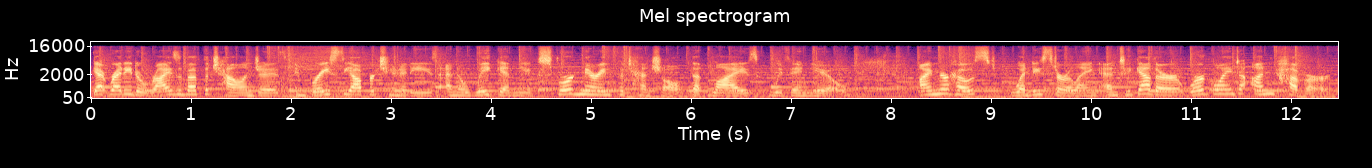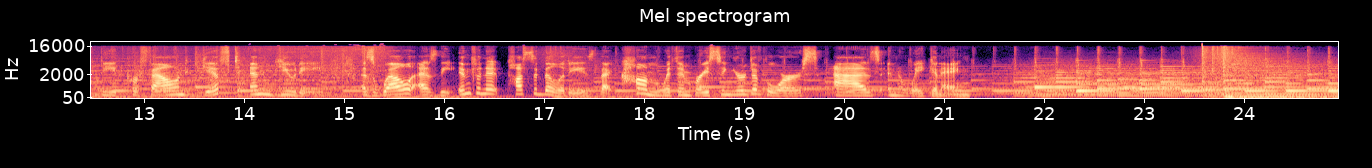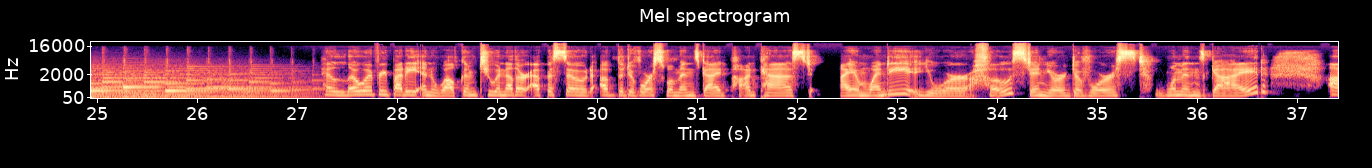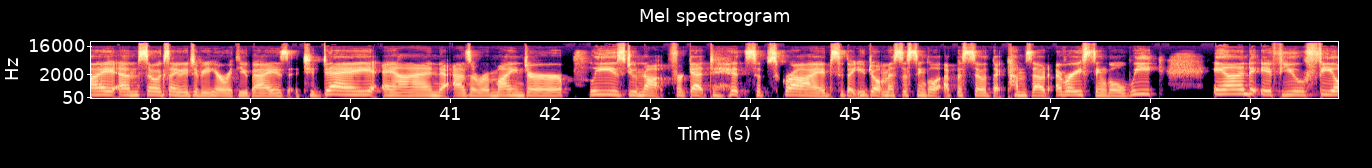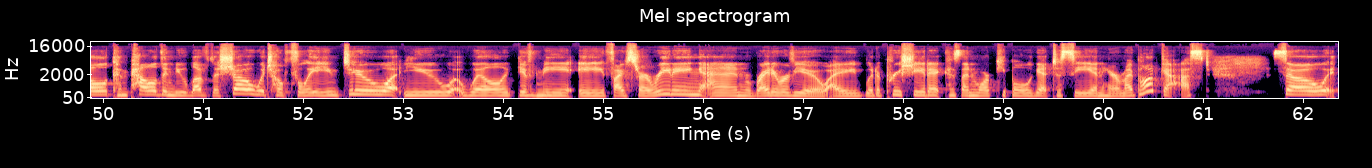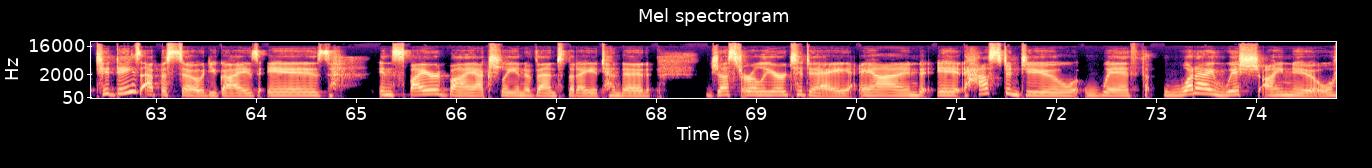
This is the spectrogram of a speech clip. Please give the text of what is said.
Get ready to rise above the challenges, embrace the opportunities, and awaken the extraordinary potential that lies within you. I'm your host, Wendy Sterling, and together we're going to uncover the profound gift and beauty as well as the infinite possibilities that come with embracing your divorce as an awakening. Hello, everybody, and welcome to another episode of the Divorce Woman's Guide podcast. I am Wendy, your host and your divorced woman's guide. I am so excited to be here with you guys today. And as a reminder, please do not forget to hit subscribe so that you don't miss a single episode that comes out every single week. And if you feel compelled and you love the show, which hopefully you do, you will give me a five star rating and write a review. I would appreciate it because then more people will get to see and hear my podcast. So today's episode, you guys, is inspired by actually an event that I attended just earlier today. And it has to do with what I wish I knew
